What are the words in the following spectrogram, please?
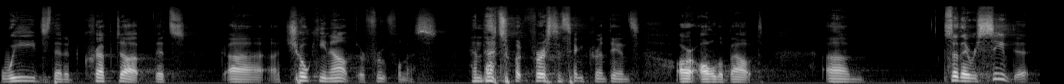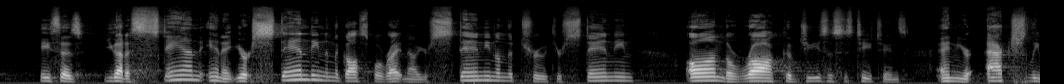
weeds that had crept up that's uh, choking out their fruitfulness. And that's what 1st and 2nd Corinthians are all about. Um, so they received it, he says, you got to stand in it. You're standing in the gospel right now. You're standing on the truth. You're standing on the rock of Jesus' teachings, and you're actually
